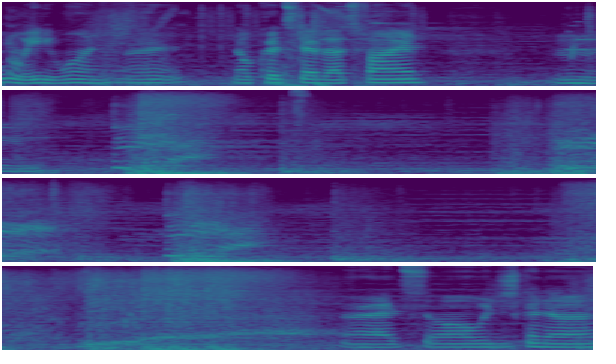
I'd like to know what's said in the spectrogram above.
Ooh, 81. Alright. No crit step, that's fine. Mm. Alright, so we're just gonna...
